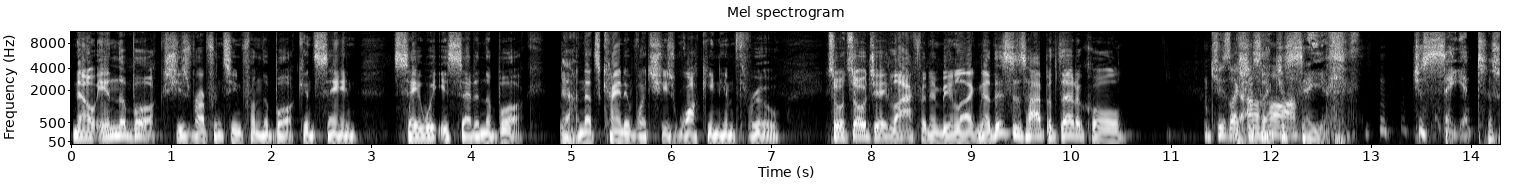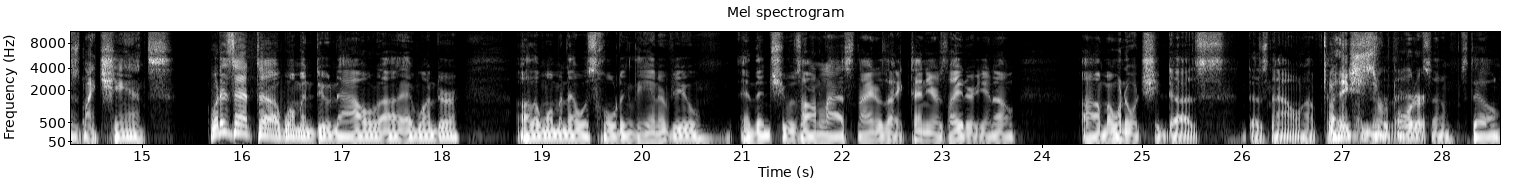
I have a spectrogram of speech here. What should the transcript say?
now in the book, she's referencing from the book and saying, say what you said in the book. Yeah. and that's kind of what she's walking him through. So it's OJ laughing and being like, "Now this is hypothetical." And she's like, She's like, uh-huh. "Just say it, just say it." this is my chance. What does that uh, woman do now? Uh, I wonder. Uh, the woman that was holding the interview, and then she was on last night. It was like ten years later, you know. Um, I wonder what she does does now. I'll have to I think she's a look into that. reporter. So still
